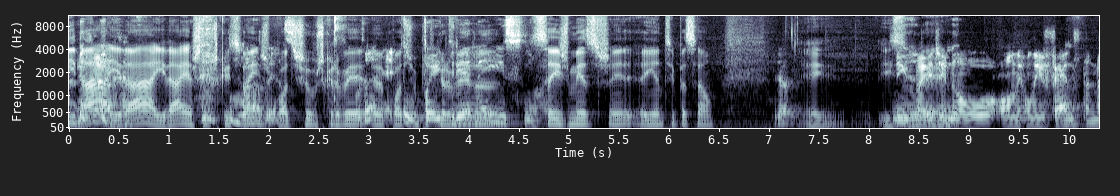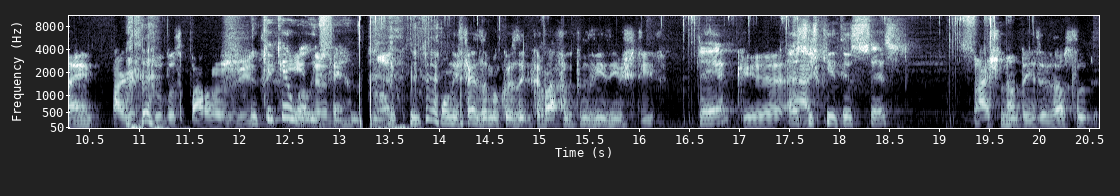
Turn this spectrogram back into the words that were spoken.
E dá, e dá, e dá as subscrições. Podes subscrever, eh, É, podes o Patreon subscrever é eh, isso, é? seis meses em, em antecipação. Yeah. É, isso Sim, é- vejam no Only- OnlyFans também, pagas 12 paus. O que é que é o OnlyFans, Marco? OnlyFans é uma coisa que, Rafa, que tu devias investir. É? Que Achas acho, que ia ter sucesso? acho que não, tenho certeza absoluta.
